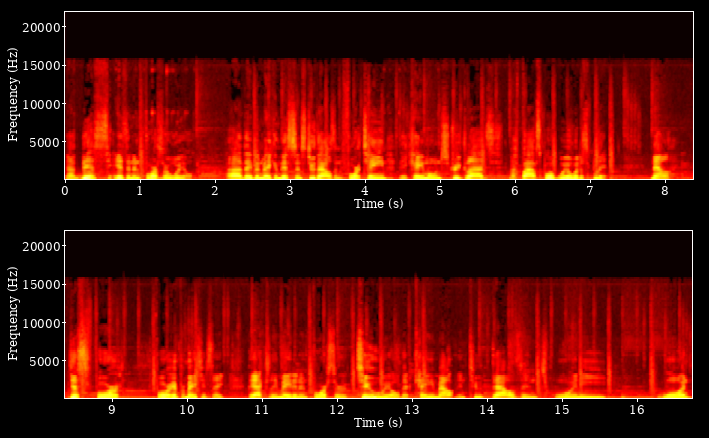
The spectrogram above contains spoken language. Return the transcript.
Now this is an enforcer wheel. Uh, they've been making this since 2014. It came on Street Glides, a five spoke wheel with a split. Now, just for for information's sake, they actually made an Enforcer 2 wheel that came out in 2021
